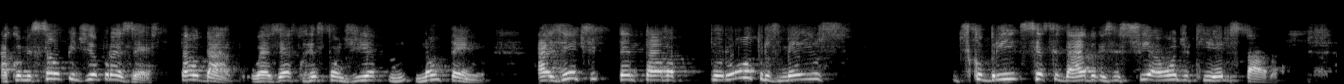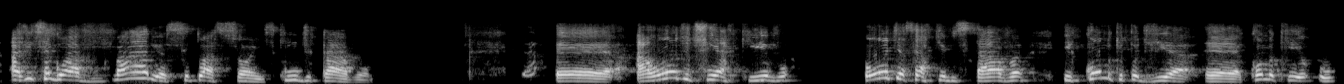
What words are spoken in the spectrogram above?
a comissão pedia para o Exército tal dado, o Exército respondia não tenho. A gente tentava, por outros meios, descobrir se esse dado existia onde que ele estava. A gente chegou a várias situações que indicavam é, aonde tinha arquivo, onde esse arquivo estava e como que podia, é, como que o,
